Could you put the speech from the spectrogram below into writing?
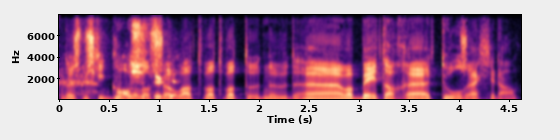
dus misschien Google of zo wat, wat, wat, eh, wat beter eh, tool, zeg je dan.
